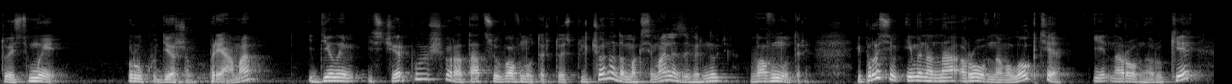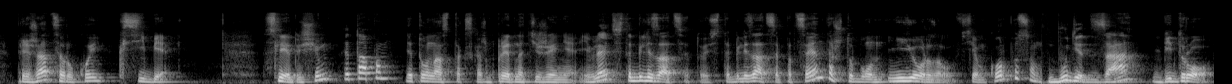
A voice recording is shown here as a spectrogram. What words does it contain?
То есть мы руку держим прямо и делаем исчерпывающую ротацию вовнутрь. То есть плечо надо максимально завернуть вовнутрь. И просим именно на ровном локте и на ровной руке прижаться рукой к себе. Следующим этапом, это у нас, так скажем, преднатяжение, является стабилизация. То есть стабилизация пациента, чтобы он не ерзал всем корпусом, будет за бедро.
